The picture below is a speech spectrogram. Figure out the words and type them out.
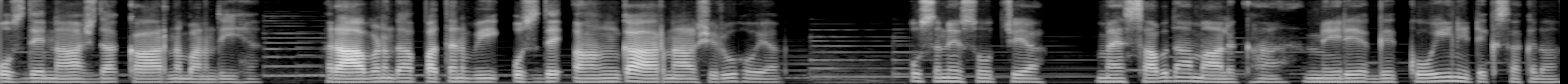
ਉਸ ਦੇ ਨਾਸ਼ ਦਾ ਕਾਰਨ ਬਣਦੀ ਹੈ। ਰਾਵਣ ਦਾ ਪਤਨ ਵੀ ਉਸ ਦੇ ਅਹੰਕਾਰ ਨਾਲ ਸ਼ੁਰੂ ਹੋਇਆ। ਉਸ ਨੇ ਸੋਚਿਆ, ਮੈਂ ਸਭ ਦਾ ਮਾਲਕ ਹਾਂ, ਮੇਰੇ ਅੱਗੇ ਕੋਈ ਨਹੀਂ ਟਿਕ ਸਕਦਾ।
